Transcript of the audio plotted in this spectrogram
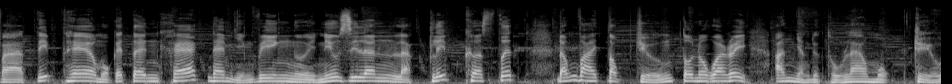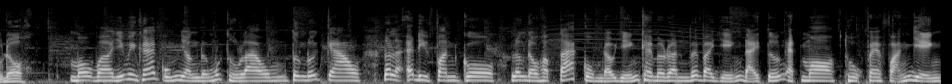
và tiếp theo một cái tên khác nam diễn viên người New Zealand là Cliff Curtis đóng vai tộc trưởng Tonowari. Anh nhận được thù lao 1 triệu đô. Một uh, diễn viên khác cũng nhận được mức thù lao tương đối cao, đó là Eddie Franco lần đầu hợp tác cùng đạo diễn Cameron với vai diễn đại tướng Edmore thuộc phe phản diện.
